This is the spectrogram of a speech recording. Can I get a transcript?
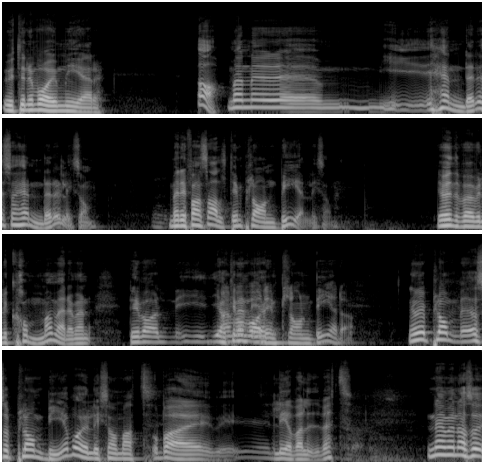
utan det var ju mer, ja, men eh, hände det så hände det liksom. Men det fanns alltid en plan B liksom. Jag vet inte vad jag ville komma med det, men det var... Jag men kan vad var jag, din plan B då? Nej, men plan, alltså plan B var ju liksom att... Och bara eh, leva livet? Nej men alltså,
